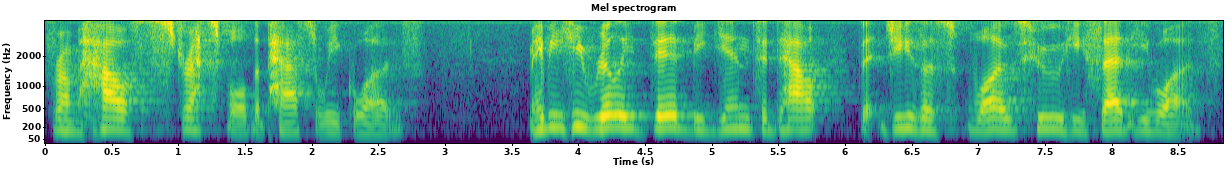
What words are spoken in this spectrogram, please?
from how stressful the past week was. Maybe he really did begin to doubt that Jesus was who he said he was.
